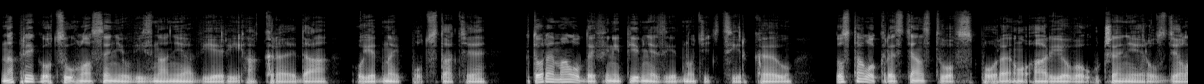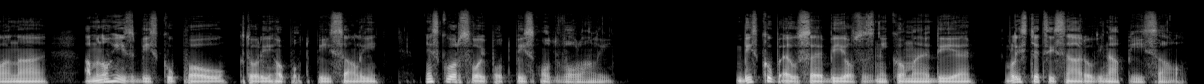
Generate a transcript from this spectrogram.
Napriek odsúhlaseniu vyznania viery a kréda o jednej podstate ktoré malo definitívne zjednotiť církev, dostalo kresťanstvo v spore o Ariovo učenie rozdelené a mnohí z biskupov, ktorí ho podpísali, neskôr svoj podpis odvolali. Biskup Eusebios z Nikomédie v liste cisárovi napísal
